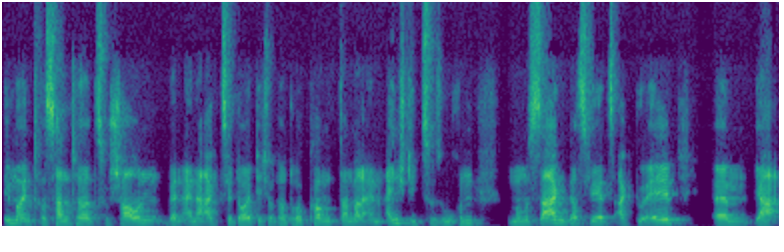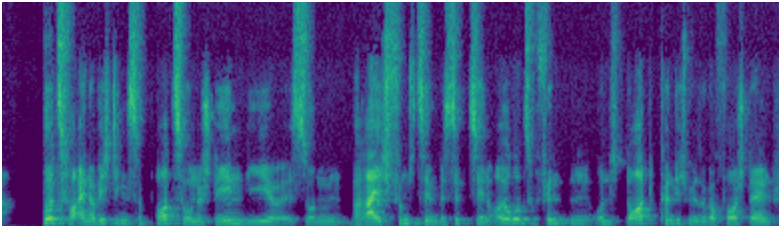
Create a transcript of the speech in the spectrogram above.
immer interessanter zu schauen, wenn eine Aktie deutlich unter Druck kommt, dann mal einen Einstieg zu suchen. Und man muss sagen, dass wir jetzt aktuell ähm, ja kurz vor einer wichtigen Supportzone stehen. Die ist so im Bereich 15 bis 17 Euro zu finden. Und dort könnte ich mir sogar vorstellen,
